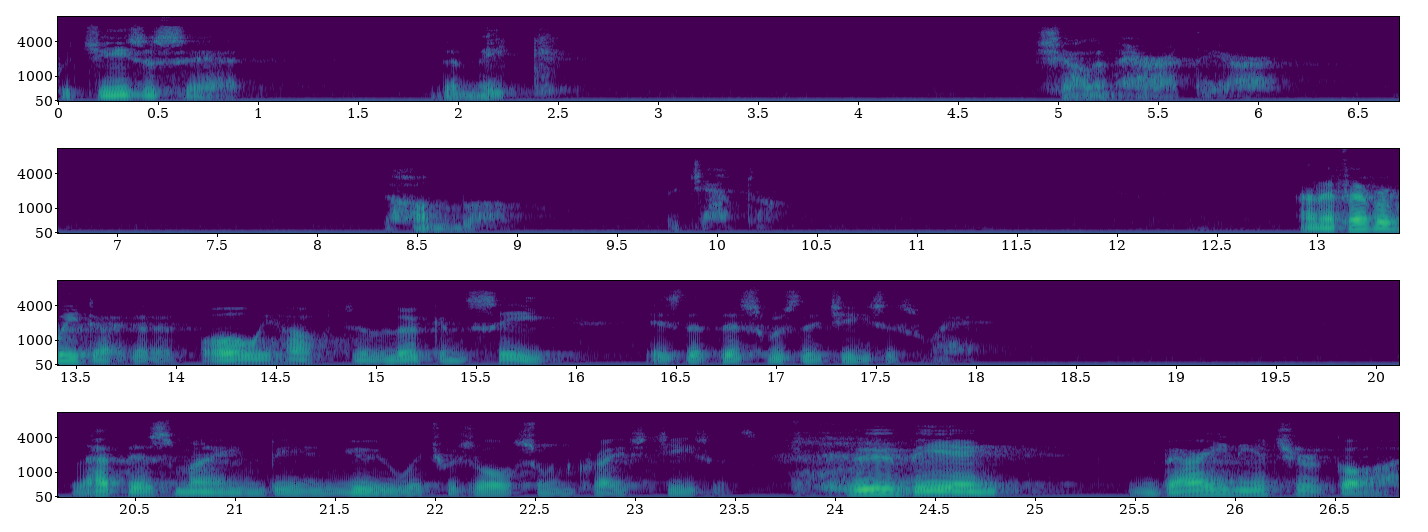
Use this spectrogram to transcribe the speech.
But Jesus said, the meek shall inherit the earth. The humble, the gentle. And if ever we doubted it, all we have to look and see is that this was the Jesus way. Let this mind be in you, which was also in Christ Jesus, who being very nature God.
